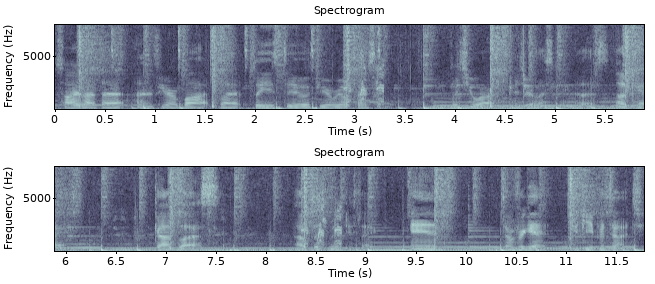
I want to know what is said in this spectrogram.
sorry about that uh, if you're a bot, but please do if you're a real person, which you are because you're listening to this. Okay, God bless. Hope this made you think, and don't forget to keep in touch.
